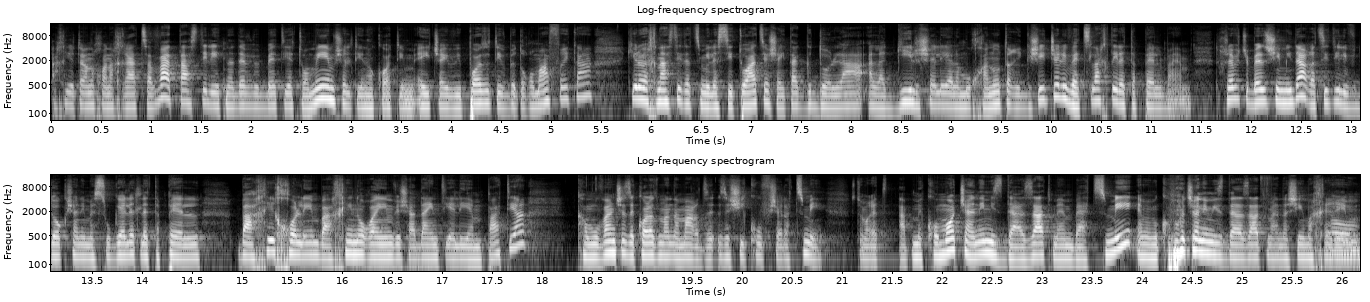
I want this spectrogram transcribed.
אך יותר נכון אחרי הצבא, טסתי להתנדב בבית יתומים של תינוקות עם HIV פוזיטיב בדרום אפריקה. כאילו הכנסתי את עצמי לסיטואציה שהייתה גדולה על הגיל שלי, על המוכנות הרגשית שלי, והצלחתי לטפל בהם. אני חושבת שבאיזושהי מידה רציתי לבדוק שאני מסוגלת לטפל בהכי חולים, בהכי נוראים, ושעדיין תהיה לי אמפתיה. כמובן שזה כל הזמן אמרת, זה, זה שיקוף של עצמי. זאת אומרת, המקומות שאני מזדעזעת מהם בעצמי, הם המקומות שאני מזדעזעת מאנשים אחרים.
